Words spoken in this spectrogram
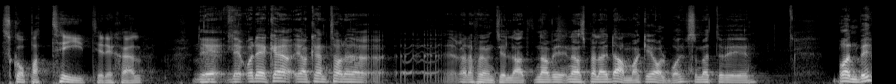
skapa tid till dig själv. Det, det, och det kan, jag kan ta det i relation till att när, vi, när jag spelade i Danmark i Aalborg så mötte vi Brönby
